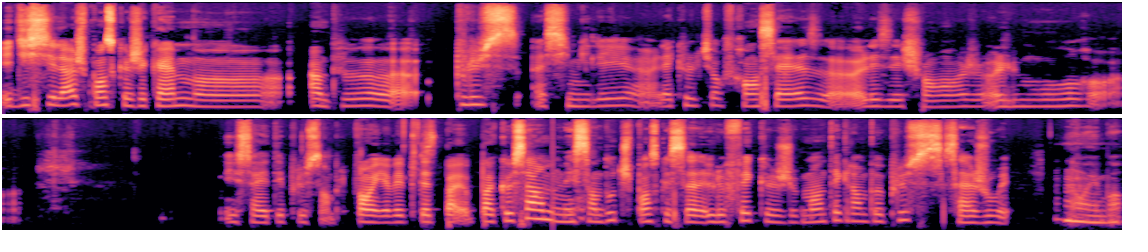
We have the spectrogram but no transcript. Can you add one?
et d'ici là je pense que j'ai quand même un peu plus assimilé la culture française les échanges l'humour et ça a été plus simple. Enfin, il y avait peut-être pas, pas que ça, mais sans doute, je pense que ça, le fait que je m'intègre un peu plus, ça a joué. Oui, bon,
